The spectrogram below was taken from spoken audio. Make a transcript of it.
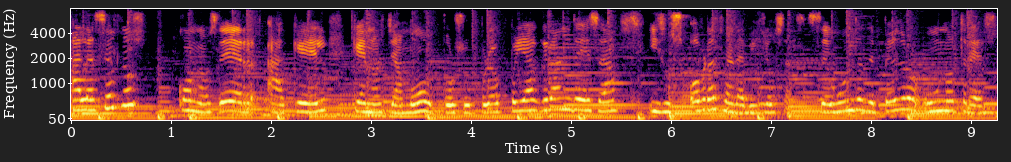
Al hacernos conocer a aquel que nos llamó por su propia grandeza y sus obras maravillosas. Segunda de Pedro 1.3.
